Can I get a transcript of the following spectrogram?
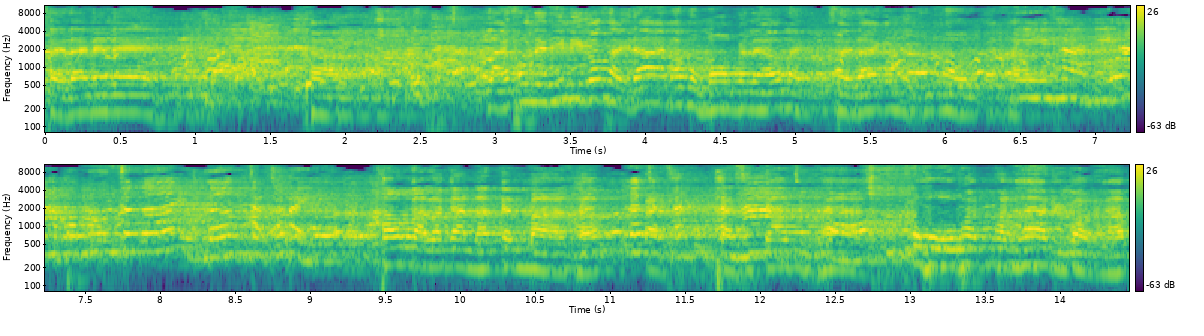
ใส่ได้แน่ๆ ครับ หลายคนในที่นี้ก็ใส่ได้ครับ ผมมองไปแล้วหลายใส่ได้กันหมดทุกคนนะครับ ดีค่ะดีอะประมูลกันเลย เริ่มจากเท่าไหร่ เท่ากัน ละกันนัดกันมาครับแล้วจากแปดสิบเก้าจุดห้าโอ้โหพันพันห้าเดี๋ยวก่อนนะครับ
